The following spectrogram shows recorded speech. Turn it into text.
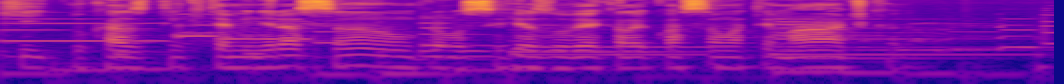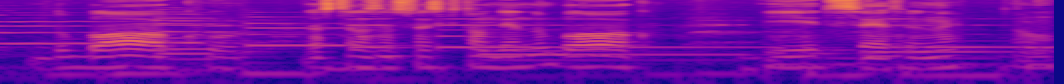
que no caso tem que ter mineração para você resolver aquela equação matemática do bloco, das transações que estão dentro do bloco e etc. Né? Então,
